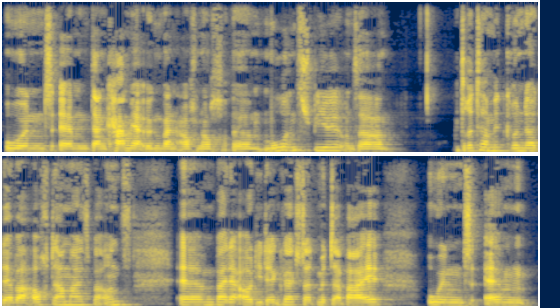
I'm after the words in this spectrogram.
Und ähm, dann kam ja irgendwann auch noch ähm, Mo ins Spiel, unser dritter Mitgründer, der war auch damals bei uns ähm, bei der Audi Denkwerkstatt mit dabei. Und ähm,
